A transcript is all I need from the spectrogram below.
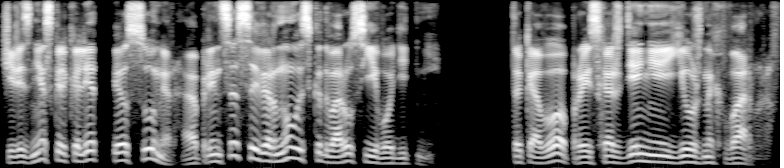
Через несколько лет пес умер, а принцесса вернулась ко двору с его детьми. Таково происхождение южных варваров.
